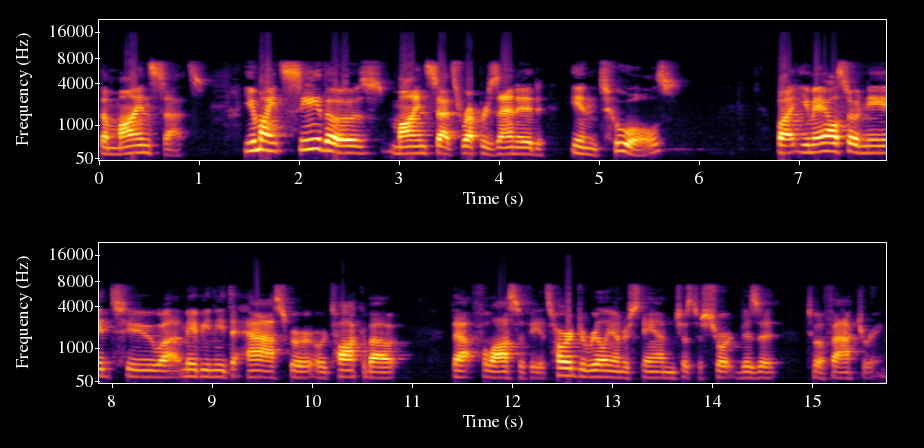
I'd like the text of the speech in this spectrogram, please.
the mindsets. You might see those mindsets represented in tools, but you may also need to uh, maybe need to ask or, or talk about that philosophy. It's hard to really understand just a short visit to a factory.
